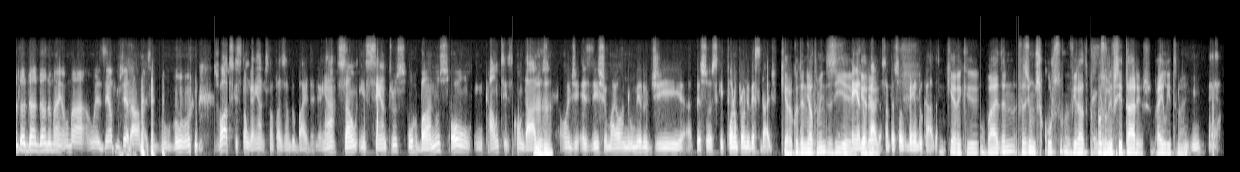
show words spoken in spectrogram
Estou dando uma, uma, um exemplo geral, mas um, um, os votos que estão ganhando, que estão fazendo o Biden ganhar, são em centros urbanos ou em counties condados uhum. onde existe o maior número de ah, pessoas que foram para a universidade. Que era o que o Daniel também dizia. Bem educadas, era, são pessoas bem educadas. Que era que o Biden fazia um discurso virado para os universitários, para a elite, não é? Uhum. É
